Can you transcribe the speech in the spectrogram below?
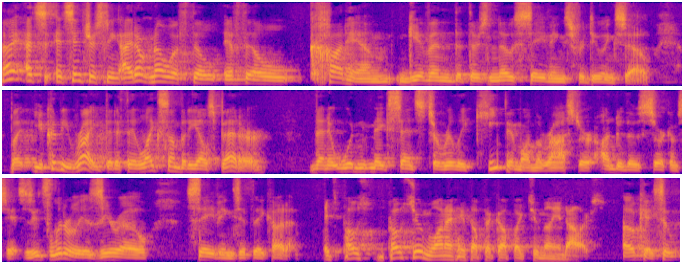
It's it's interesting. I don't know if they'll if they'll cut him, given that there's no savings for doing so. But you could be right that if they like somebody else better, then it wouldn't make sense to really keep him on the roster under those circumstances. It's literally a zero savings if they cut him. It's post post June one. I think they'll pick up like two million dollars. Okay, so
